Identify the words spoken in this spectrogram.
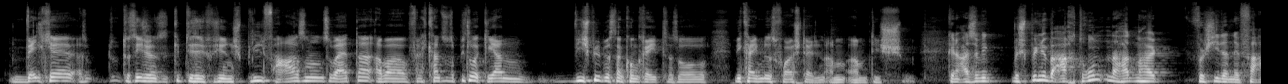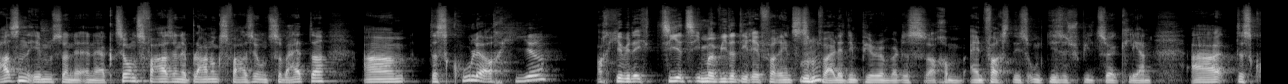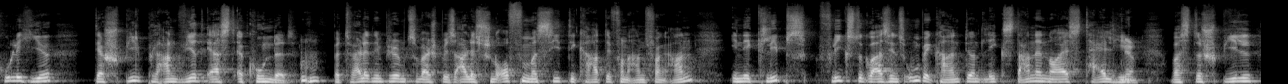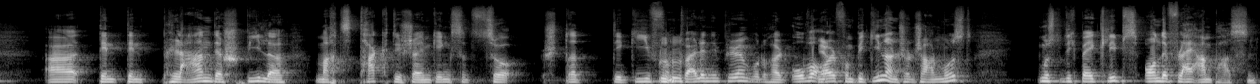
Welche, also du siehst schon, es gibt diese verschiedenen Spielphasen und so weiter, aber vielleicht kannst du ein bisschen erklären, wie spielt man es dann konkret? Also wie kann ich mir das vorstellen am, am Tisch? Genau, also wir, wir spielen über acht Runden, da hat man halt verschiedene Phasen, eben so eine, eine Aktionsphase, eine Planungsphase und so weiter. Ähm, das Coole auch hier, auch hier wieder, ich ziehe jetzt immer wieder die Referenz mhm. zu Twilight Imperium, weil das auch am einfachsten ist, um dieses Spiel zu erklären. Äh, das Coole hier, der Spielplan wird erst erkundet. Bei Twilight Imperium zum Beispiel ist alles schon offen, man sieht die Karte von Anfang an. In Eclipse fliegst du quasi ins Unbekannte und legst dann ein neues Teil hin, Ja. was das Spiel, äh, den, den Plan der Spieler macht's taktischer im Gegensatz zur Strategie von Twilight Imperium, wo du halt overall Ja. von Beginn an schon schauen musst, musst du dich bei Eclipse on the fly anpassen.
